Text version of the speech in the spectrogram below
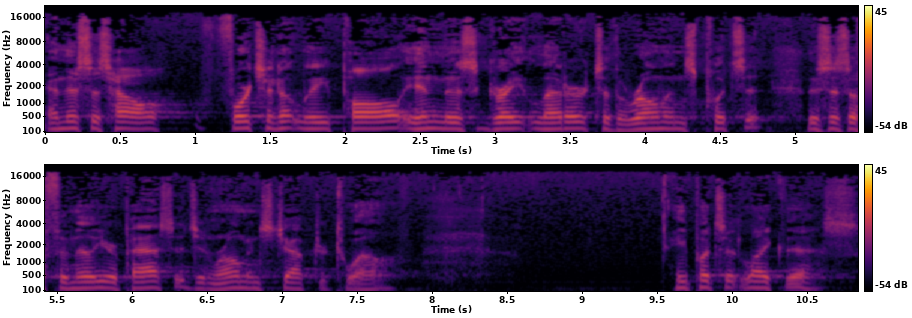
And this is how, fortunately, Paul, in this great letter to the Romans, puts it. This is a familiar passage in Romans chapter 12. He puts it like this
